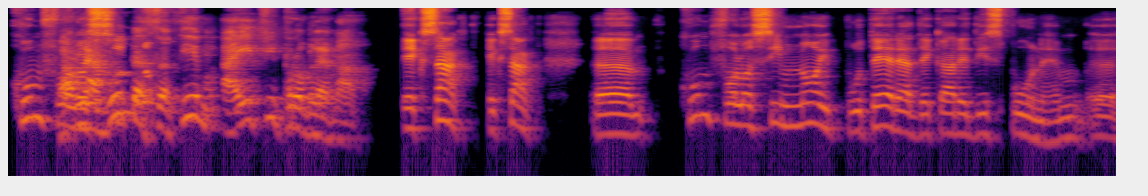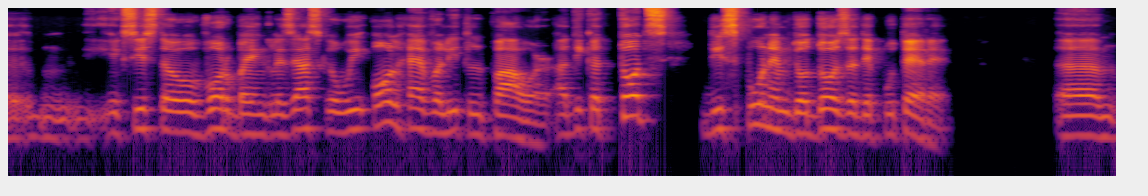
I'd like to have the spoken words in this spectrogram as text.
Cum folosim... Doamne ajută să fim, aici e problema. Exact, exact. Uh, cum folosim noi puterea de care dispunem? Uh, există o vorbă englezească, we all have a little power, adică toți dispunem de o doză de putere. Uh,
